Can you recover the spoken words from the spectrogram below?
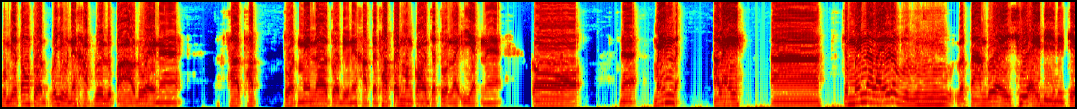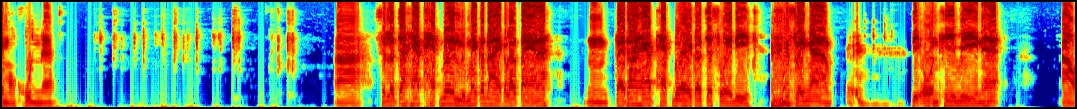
ผมจะต้องตรวจว่าอยู่ในขับด้วยหรือเปล่าด้วยนะถ้าถ้าตรวจเม้นแล้วตรวจอยู่ในขับ แต่ถ้าเป็นมังกรจะตรวจละเอียดนะ ก็นะเม้นอะไร อ่า จะเม้นอะไรแล้วแล้วตามด้วยชื่อไอดีในเกมของคุณนะ อ่า เสร็จแล้วจะแฮชแท็กด้วยหรือไม่ก็ได้ก็แล้วแต่นะ อืม แต่ถ้าแฮชแท็กด้วยก็จะสวยดี สวยงามดีโอนทีวีนะฮะอ้าว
